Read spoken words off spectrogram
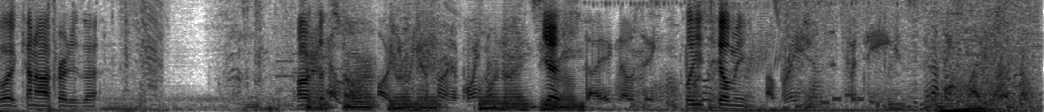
What kind of operator is that? Oh, it's a... Star Are you here for an appointment? 490. Yes. Diagnosing. Please kill me. Abrasions, fatigue. Nothing life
